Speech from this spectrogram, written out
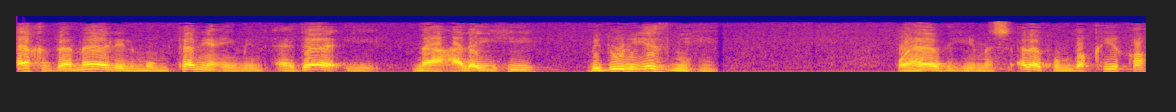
أخذ مال الممتنع من أداء ما عليه بدون إذنه. وهذه مسألة دقيقة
